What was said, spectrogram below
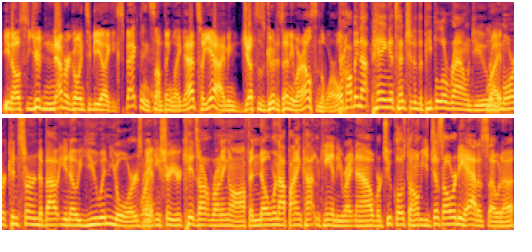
You know, so you're never going to be like expecting something like that. So yeah, I mean, just as good as anywhere else in the world. probably not paying attention to the people around you, Right. more concerned about, you know, you and yours, Right. making sure your kids aren't running off and no, we're not buying cotton candy right now. We're too close to home. You just already had a soda.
